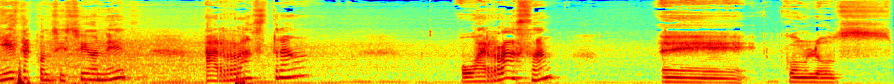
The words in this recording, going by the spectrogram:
y estas concesiones arrastran o arrasan eh, con los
